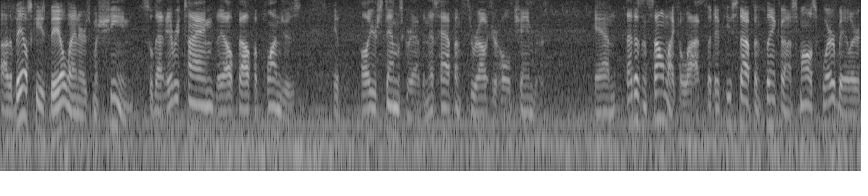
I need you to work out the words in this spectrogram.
Uh, the Bale Skiis bale liner is machined so that every time the alfalfa plunges, it, all your stems grab and this happens throughout your whole chamber. And that doesn't sound like a lot, but if you stop and think on a small square baler,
